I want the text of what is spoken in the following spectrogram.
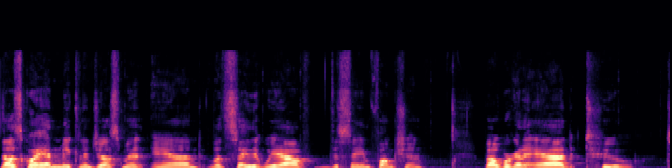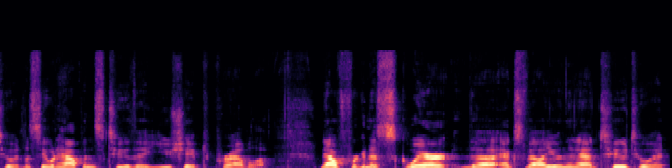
Now let's go ahead and make an adjustment and let's say that we have the same function but we're going to add 2 to it. Let's see what happens to the u-shaped parabola. Now if we're going to square the x value and then add 2 to it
